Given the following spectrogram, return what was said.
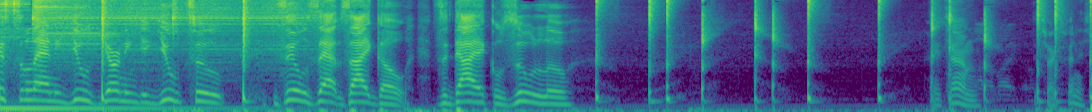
it's Solani youth yearning to YouTube. Zil Zap Zygo, Zodiacal Zulu. Hey Tim, this track's finished.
